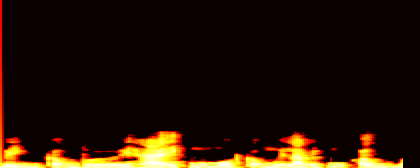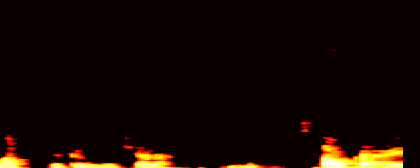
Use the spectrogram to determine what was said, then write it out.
bình cộng với 2x mũ 1 cộng 15x mũ 0 đúng không? Từ từ mình xem nào. Sau cái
